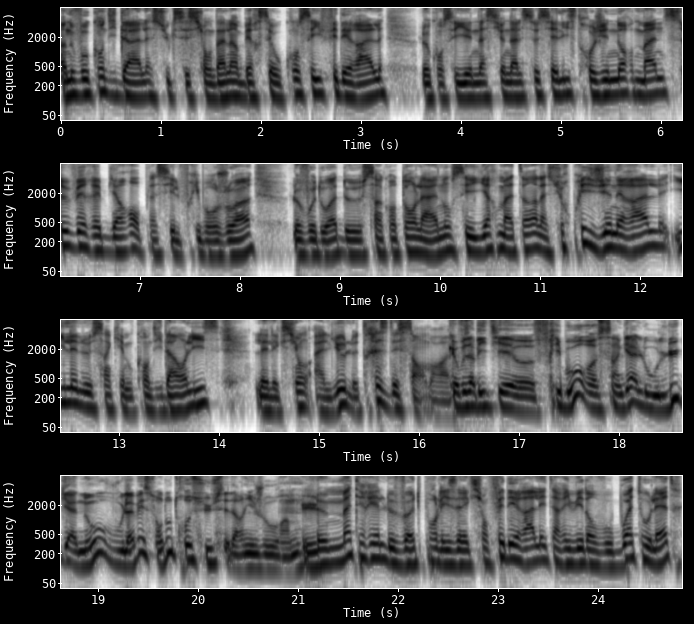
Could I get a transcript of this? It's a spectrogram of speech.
Un nouveau candidat à la succession d'Alain Berset au Conseil fédéral. Le conseiller national socialiste Roger Nordman se verrait bien remplacer le fribourgeois. Le Vaudois de 50 ans l'a annoncé hier matin à la surprise générale. Il est le cinquième candidat en lice. L'élection a lieu le 13 décembre. Que vous habitiez euh, Fribourg, Saint-Gall ou Lugano, vous l'avez sans doute reçu ces derniers jours. hein. Le matériel de vote pour les élections fédérales est arrivé dans vos boîtes aux lettres.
